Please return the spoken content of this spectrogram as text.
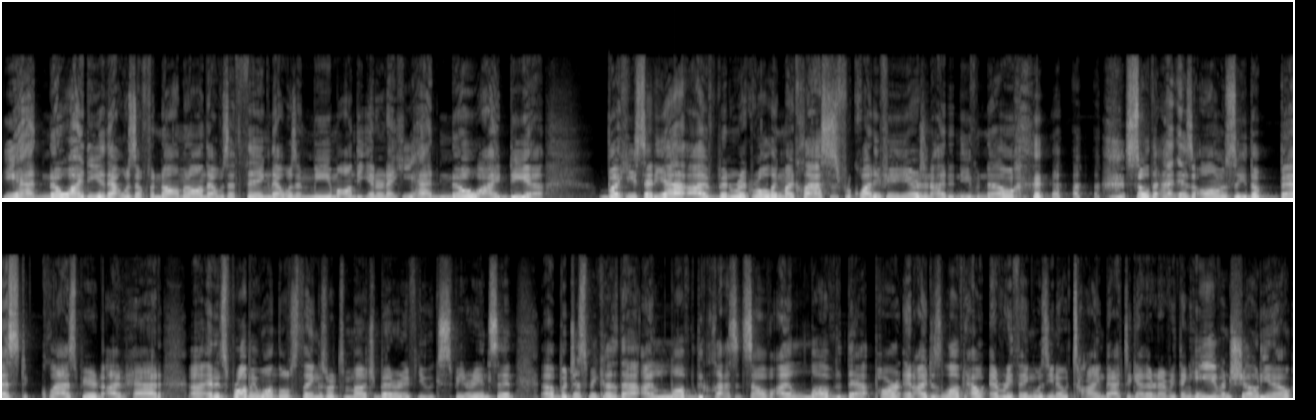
He had no idea that was a phenomenon, that was a thing, that was a meme on the internet. He had no idea. But he said, Yeah, I've been Rick rolling my classes for quite a few years and I didn't even know. so that is honestly the best class period I've had. Uh, and it's probably one of those things where it's much better if you experience it. Uh, but just because of that, I loved the class itself. I loved that part. And I just loved how everything was, you know, tying back together and everything. He even showed, you know,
